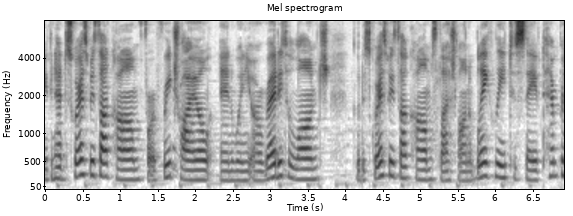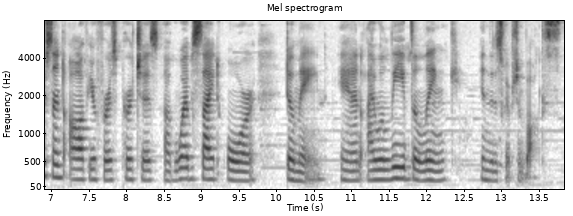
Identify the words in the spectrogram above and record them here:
You can head to squarespace.com for a free trial, and when you are ready to launch, go to squarespace.com slash Lana Blakely to save 10% off your first purchase of website or domain. And I will leave the link in the description box.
